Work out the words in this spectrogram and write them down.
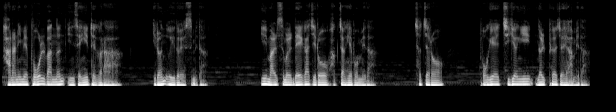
하나님의 복을 받는 인생이 되거라. 이런 의도였습니다. 이 말씀을 네 가지로 확장해 봅니다. 첫째로, 복의 지경이 넓혀져야 합니다.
